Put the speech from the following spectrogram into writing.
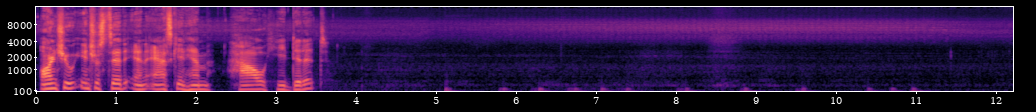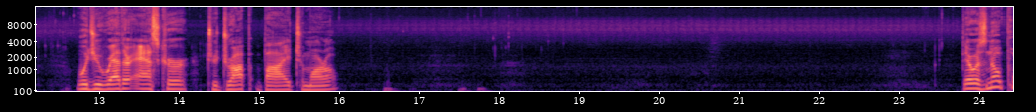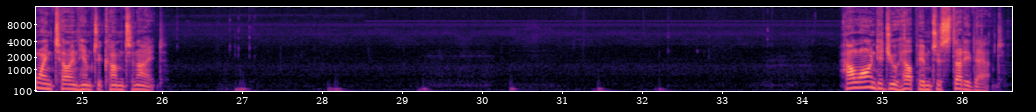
Aren't you interested in asking him how he did it? Would you rather ask her to drop by tomorrow? There was no point telling him to come tonight. How long did you help him to study that?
